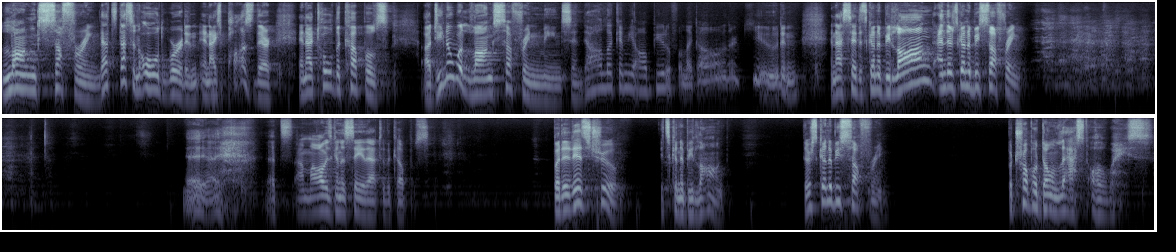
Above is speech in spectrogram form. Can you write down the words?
long suffering. That's, that's an old word. And, and I paused there and I told the couples, uh, do you know what long suffering means? And oh, look at me, all beautiful, like, oh, they're cute. And, and I said, it's going to be long and there's going to be suffering. That's, I'm always going to say that to the couples. But it is true, it's going to be long. There's going to be suffering. But trouble don't last always.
